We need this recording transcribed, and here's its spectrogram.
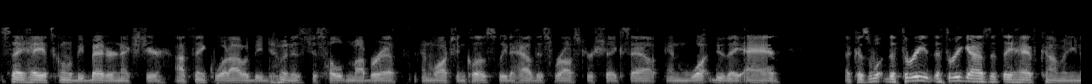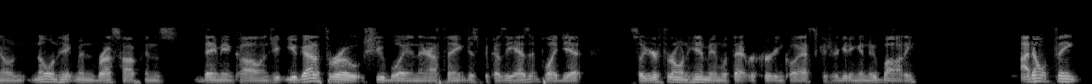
say, hey, it's going to be better next year. I think what I would be doing is just holding my breath and watching closely to how this roster shakes out and what do they add. Because what the three the three guys that they have coming, you know, Nolan Hickman, Bryce Hopkins, Daimion Collins, you you got to throw Tshiebwe in there, I think, just because he hasn't played yet. So you're throwing him in with that recruiting class because you're getting a new body. I don't think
